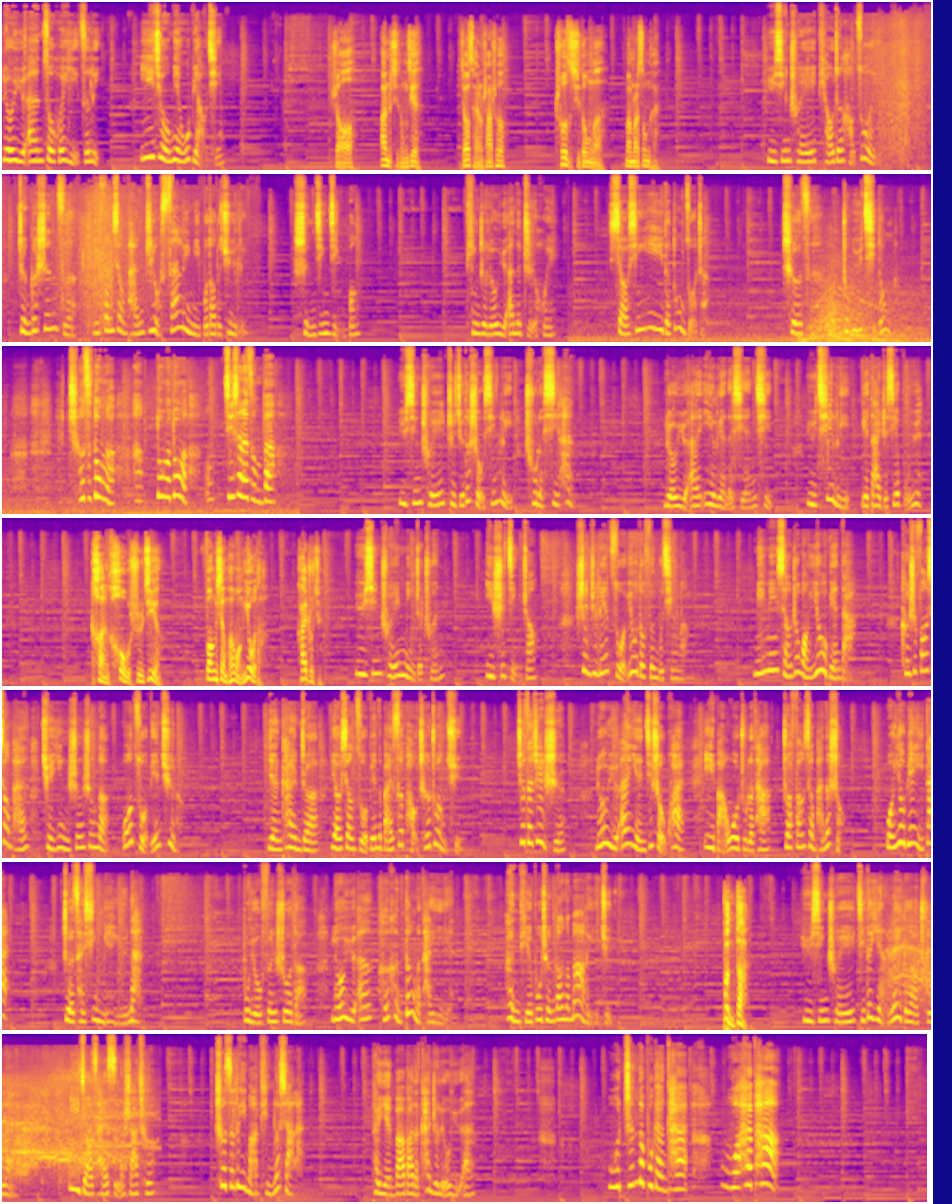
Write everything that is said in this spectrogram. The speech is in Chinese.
刘雨安坐回椅子里，依旧面无表情。手按着启动键，脚踩上刹车，车子启动了，慢慢松开。玉星锤调整好座椅。整个身子离方向盘只有三厘米不到的距离，神经紧绷。听着刘雨安的指挥，小心翼翼的动作着。车子终于启动了，车子动了啊，动了动了，嗯，接下来怎么办？玉星锤只觉得手心里出了细汗。刘雨安一脸的嫌弃，语气里也带着些不悦。看后视镜，方向盘往右打，开出去。玉星锤抿着唇，一时紧张，甚至连左右都分不清了。明明想着往右边打，可是方向盘却硬生生的往左边去了。眼看着要向左边的白色跑车撞去，就在这时，刘雨安眼疾手快，一把握住了他抓方向盘的手，往右边一带，这才幸免于难。不由分说的，刘雨安狠狠瞪了他一眼，恨铁不成钢的骂了一句：“笨蛋！”玉星锤急得眼泪都要出来了，一脚踩死了刹车，车子立马停了下来。他眼巴巴的看着刘雨安：“我真的不敢开，我害怕。”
